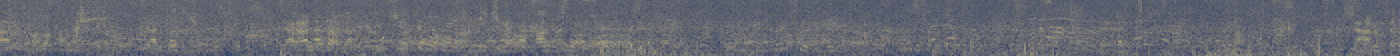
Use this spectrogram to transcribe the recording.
しょうやらなかったらもしやっても位置が分かんないでしょなるほど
